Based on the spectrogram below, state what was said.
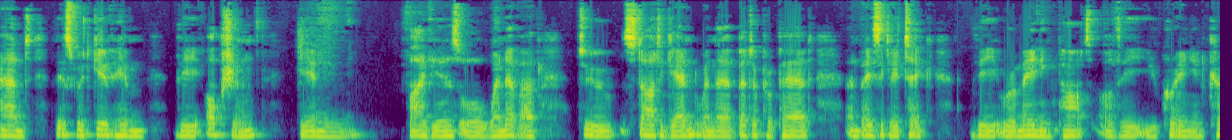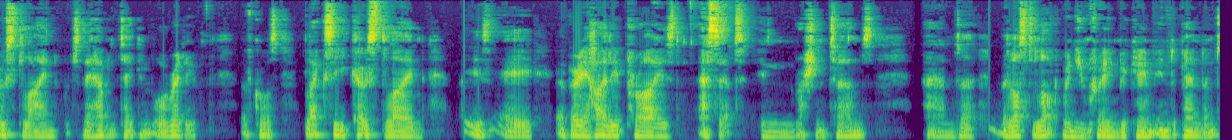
and this would give him the option in five years or whenever to start again when they're better prepared and basically take the remaining part of the Ukrainian coastline, which they haven't taken already. Of course, Black Sea coastline is a, a very highly prized asset in Russian terms. And uh, they lost a lot when Ukraine became independent,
